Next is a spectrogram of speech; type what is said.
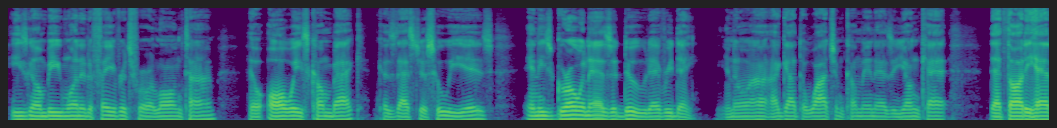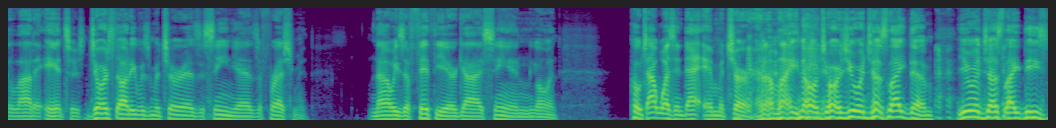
he's going to be one of the favorites for a long time he'll always come back because that's just who he is and he's growing as a dude every day. You know, I, I got to watch him come in as a young cat that thought he had a lot of answers. George thought he was mature as a senior, as a freshman. Now he's a fifth year guy seeing, going, Coach, I wasn't that immature. And I'm like, no, George, you were just like them. You were just like these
